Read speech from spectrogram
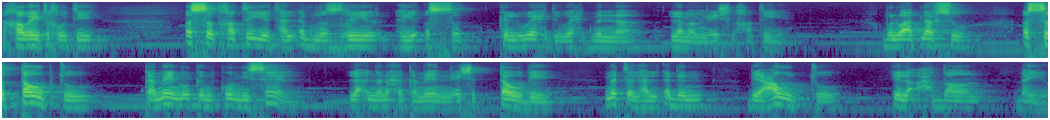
أخواتي أخوتي قصة خطية هالابن الصغير هي قصة كل واحد وواحد منا. لما منعيش الخطية. وبالوقت نفسه قصة توبته كمان ممكن تكون مثال لأن نحن كمان نعيش التوبة مثل هالابن بعودته إلى أحضان بيه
